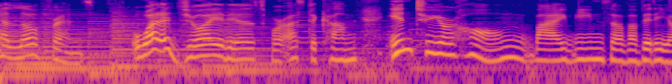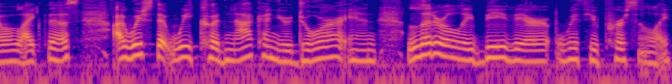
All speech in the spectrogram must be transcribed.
Hello, friends. What a joy it is for us to come into your home by means of a video like this. I wish that we could knock on your door and literally be there with you personally.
